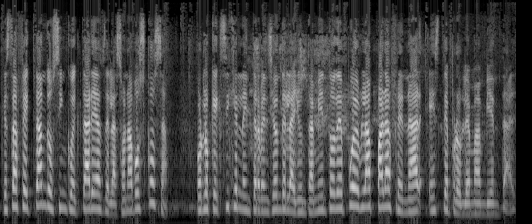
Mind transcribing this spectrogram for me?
que está afectando 5 hectáreas de la zona boscosa, por lo que exigen la intervención del Ayuntamiento de Puebla para frenar este problema ambiental.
